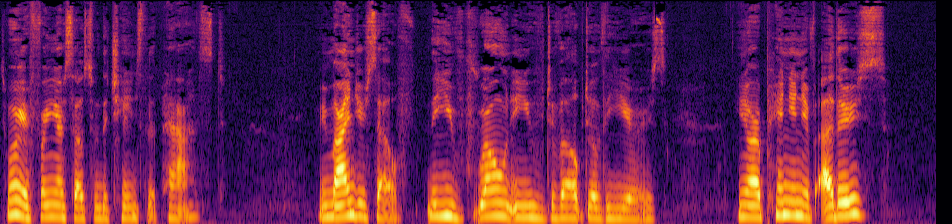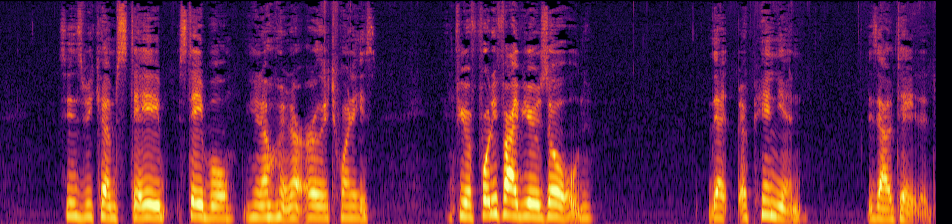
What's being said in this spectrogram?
is when we're freeing ourselves from the chains of the past. Remind yourself that you've grown and you've developed over the years. You know, our opinion of others seems to become sta- stable, you know, in our early 20s. If you're 45 years old, that opinion is outdated.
